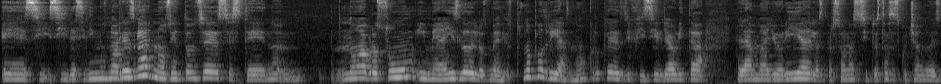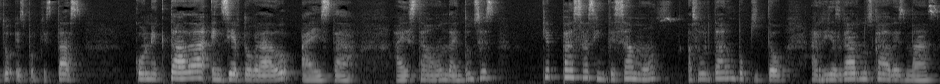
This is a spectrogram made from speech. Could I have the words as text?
eh, si, si, decidimos no arriesgarnos y entonces este, no, no abro Zoom y me aíslo de los medios? Pues no podrías, ¿no? Creo que es difícil. Ya ahorita la mayoría de las personas, si tú estás escuchando esto, es porque estás conectada en cierto grado a esta, a esta onda. Entonces, ¿qué pasa si empezamos a soltar un poquito, a arriesgarnos cada vez más,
